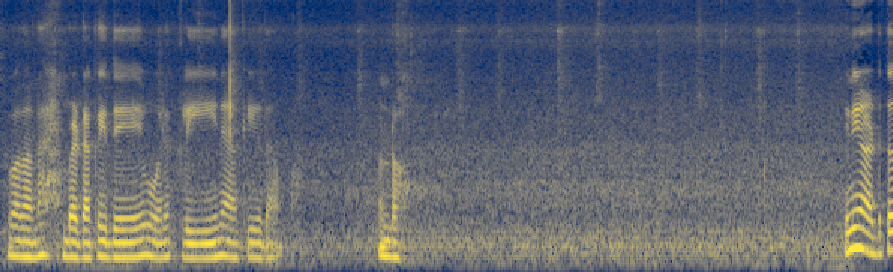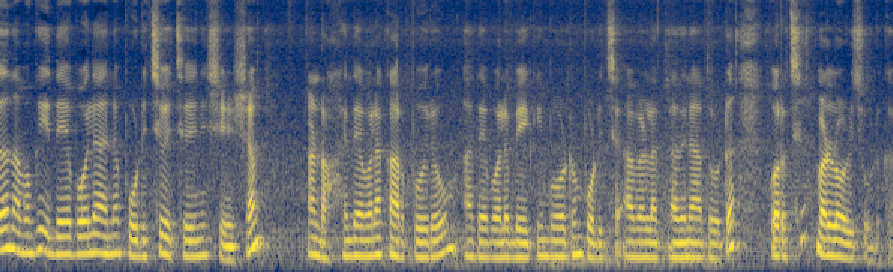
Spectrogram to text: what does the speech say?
അപ്പോൾ അതാണ് ബെഡൊക്കെ ഇതേപോലെ ക്ലീനാക്കി ഇടാം. ഉണ്ടോ ഇനി അടുത്തത് നമുക്ക് ഇതേപോലെ തന്നെ പൊടിച്ച് വെച്ചതിന് ശേഷം കണ്ടോ? ഇതേപോലെ കർപ്പൂരവും അതേപോലെ ബേക്കിംഗ് പൗഡറും പൊടിച്ച് ആ വെള്ള അതിനകത്തോട്ട് കുറച്ച് വെള്ളം ഒഴിച്ച് കൊടുക്കുക.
